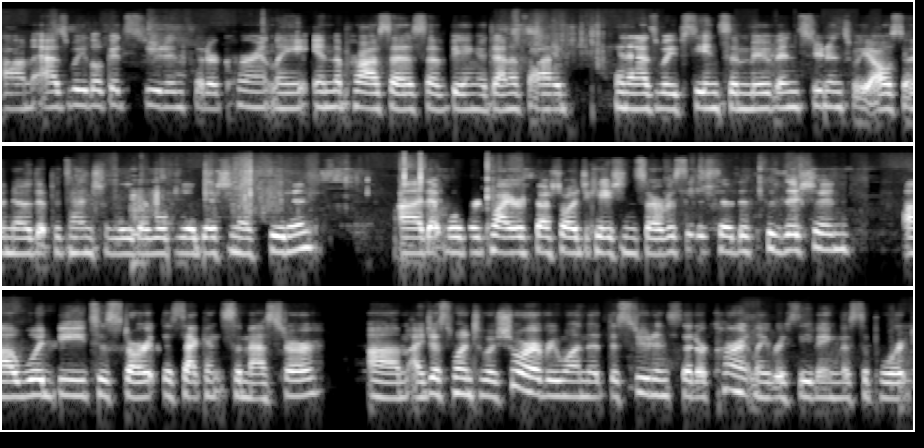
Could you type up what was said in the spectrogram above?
Um, as we look at students that are currently in the process of being identified, and as we've seen some move-in students, we also know that potentially there will be additional students uh, that will require special education services. So this position uh, would be to start the second semester. Um, I just want to assure everyone that the students that are currently receiving the support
